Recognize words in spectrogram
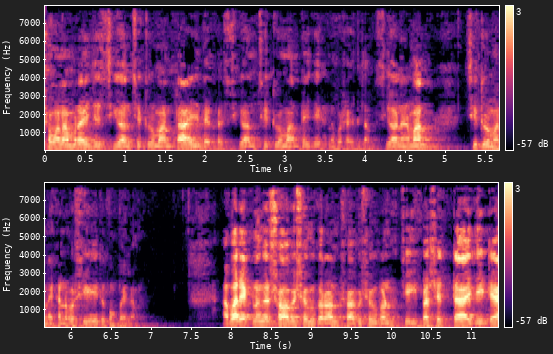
সমান আমরা এই যে সি ওয়ান সি টুর মানটা, এই যে দেখো সি ওয়ান সি টুর মানটা এই যে এখানে বসাই দিলাম। সি ওয়ানের মান সি টুর মান, এখানে বসিয়ে এরকম পাইলাম। আবার এক নম্বর স্বাভাবিক সমীকরণ। স্বাভাবিক সমীকরণ হচ্ছে এই পাশেরটা যেটা।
